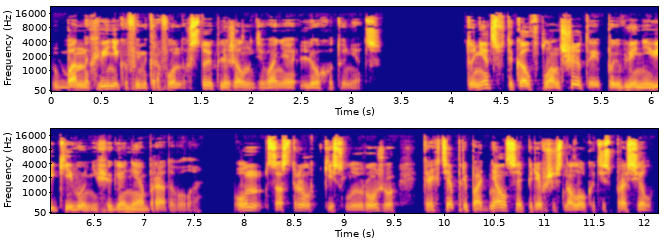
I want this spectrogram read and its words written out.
банных веников и микрофонных стоек лежал на диване Леха Тунец. Тунец втыкал в планшет, и появление Вики его нифига не обрадовало. Он состроил кислую рожу, кряхтя приподнялся, оперевшись на локоть, и спросил.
